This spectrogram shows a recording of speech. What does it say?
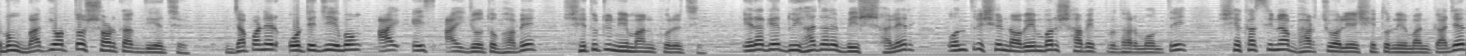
এবং বাকি অর্থ সরকার দিয়েছে। জাপানের ওটিজি এবং আইএসআই যৌথভাবে সেতুটি নির্মাণ করেছে। এর আগে দুই হাজার বিশ সালের উনত্রিশে নভেম্বর সাবেক প্রধানমন্ত্রী শেখ হাসিনা ভার্চুয়ালি সেতু নির্মাণ কাজের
